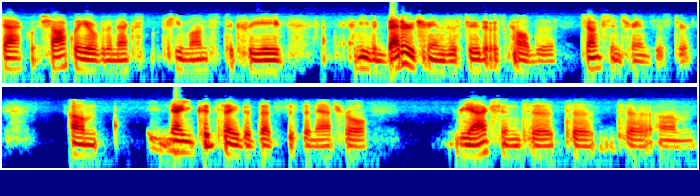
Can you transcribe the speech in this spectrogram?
Shockley over the next few months to create an even better transistor that was called the junction transistor. Um, now you could say that that's just a natural reaction to to to um,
